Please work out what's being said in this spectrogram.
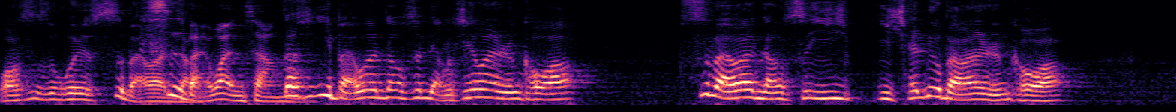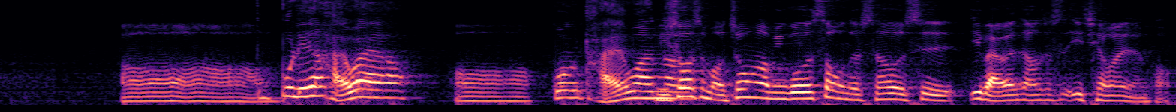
王世贞会四百万张，四百万张，但是一百万张是两千万人口啊，四百万张是一一千六百万人口啊，哦哦不连海外啊，哦哦，光台湾、啊。你说什么？中华民国送的时候是一百万张，就是一千万人口，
